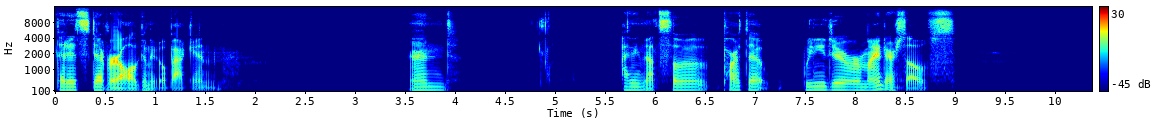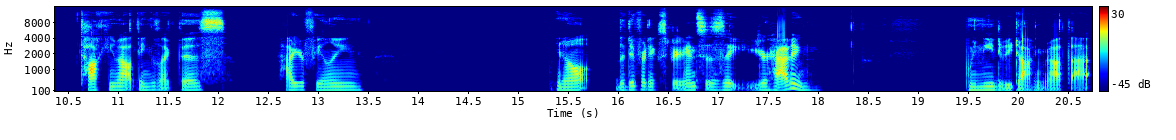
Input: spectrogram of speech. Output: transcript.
that it's never all going to go back in. And I think that's the part that we need to remind ourselves. Talking about things like this, how you're feeling, you know, the different experiences that you're having. We need to be talking about that.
